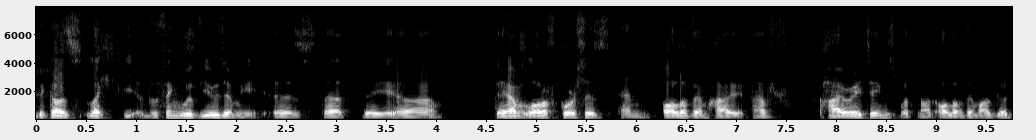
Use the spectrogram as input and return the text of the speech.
because like the thing with Udemy is that they uh, they have a lot of courses and all of them high, have high ratings, but not all of them are good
